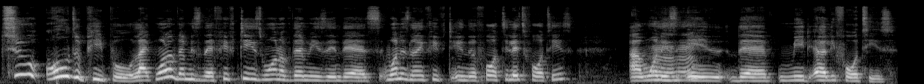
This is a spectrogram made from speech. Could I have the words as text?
two older people. Like one of them is in their fifties, one of them is in their one is in their fifty in the forty late forties, and one Mm-hmm. is in their mid early forties,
